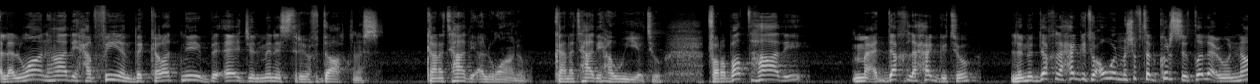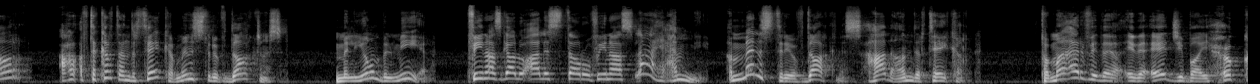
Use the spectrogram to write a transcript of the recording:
الألوان هذه حرفيا ذكرتني بايج ال Ministry of Darkness. كانت هذه ألوانه كانت هذه هويته. فربطت هذه مع الدخلة حقته لأنه الدخلة حقته أول ما شفت الكرسي طلع والنار افتكرت Undertaker Ministry of Darkness مليون بالمية. في ناس قالوا الستر وفي ناس لا يا عمي. Ministry of Darkness هذا اندرتيكر فما أعرف اذا إذا ايج يبغى يحك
